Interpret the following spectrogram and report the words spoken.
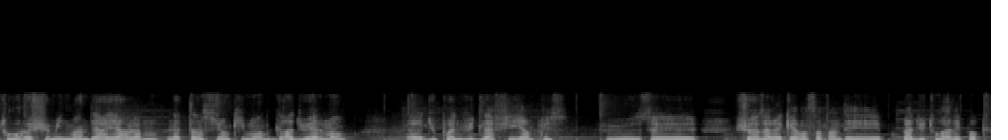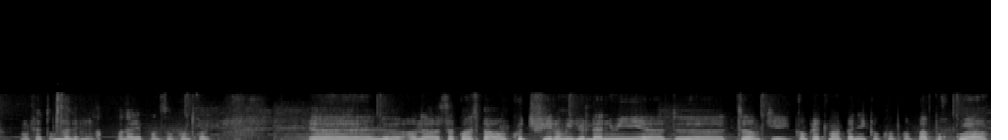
tout le cheminement derrière, la, la tension qui monte graduellement, euh, du point de vue de la fille en plus, c'est chose à laquelle on s'entendait pas du tout à l'époque. En fait, on Mhm. savait pas qu'on allait prendre son contrôle. Euh, le, on a, ça commence par un coup de fil au milieu de la nuit euh, de euh, Tom qui est complètement en panique, on comprend pas pourquoi.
